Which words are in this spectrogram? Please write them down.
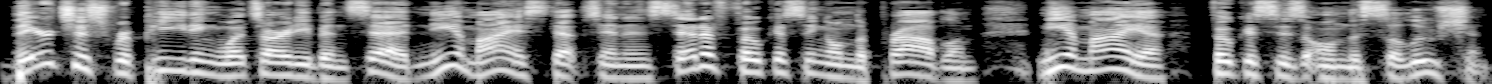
They're just repeating what's already been said. Nehemiah steps in, instead of focusing on the problem, Nehemiah focuses on the solution.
